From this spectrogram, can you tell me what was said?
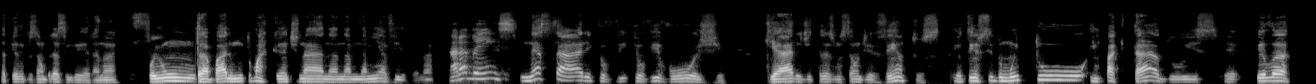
da televisão brasileira. Né? Foi um trabalho muito marcante na, na, na minha vida. Né? Parabéns! Nessa área que eu, vi, que eu vivo hoje, que é a área de transmissão de eventos, eu tenho sido muito impactado é, pela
